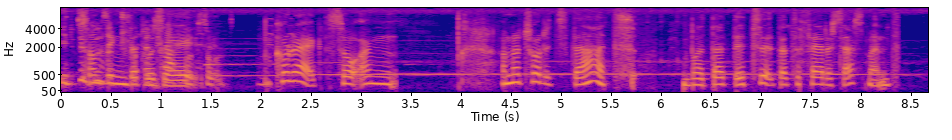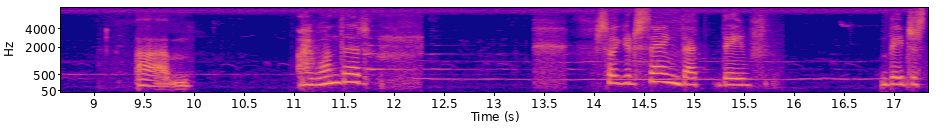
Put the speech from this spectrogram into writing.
It, it was a Something tra- that was trap a- correct. So I'm I'm not sure it's that, but that it's a, that's a fair assessment. Um, I wonder. So you're saying that they've they just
